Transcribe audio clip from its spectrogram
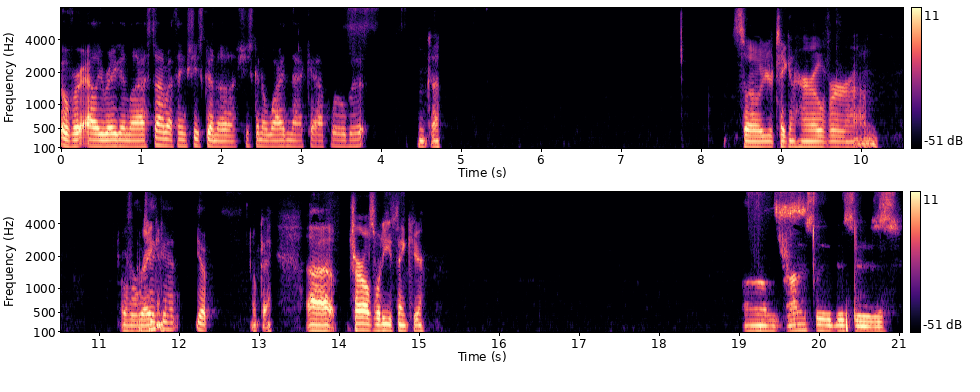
over Allie Ragan last time. I think she's gonna she's gonna widen that gap a little bit. Okay. So you're taking her over um, over I'm Ragan. taking Yep. Okay. Uh, Charles, what do you think here? Um, honestly, this is,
